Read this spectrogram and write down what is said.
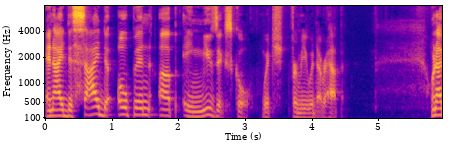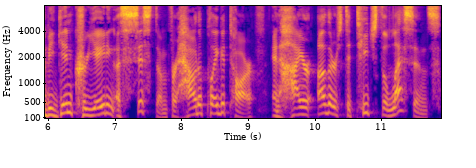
and I decide to open up a music school, which for me would never happen. When I begin creating a system for how to play guitar and hire others to teach the lessons,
